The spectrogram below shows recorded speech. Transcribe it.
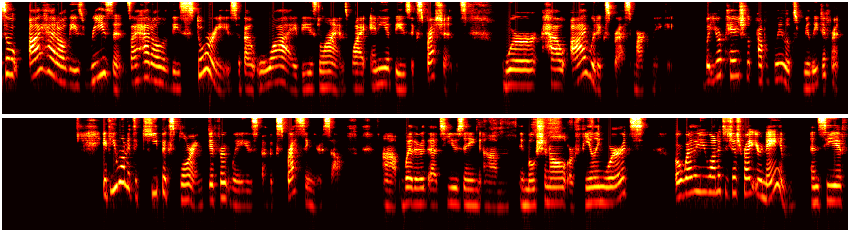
so I had all these reasons, I had all of these stories about why these lines, why any of these expressions were how I would express mark making. But your page probably looks really different. If you wanted to keep exploring different ways of expressing yourself, uh, whether that's using um, emotional or feeling words, or whether you wanted to just write your name and see if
